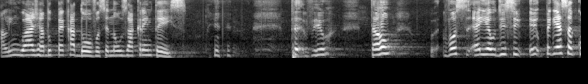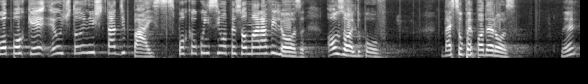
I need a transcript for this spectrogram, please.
a linguagem do pecador, você não usar crentez. Viu? Então, você, aí eu disse, eu peguei essa cor porque eu estou em estado de paz, porque eu conheci uma pessoa maravilhosa. Olha os olhos do povo, das superpoderosas. Né?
